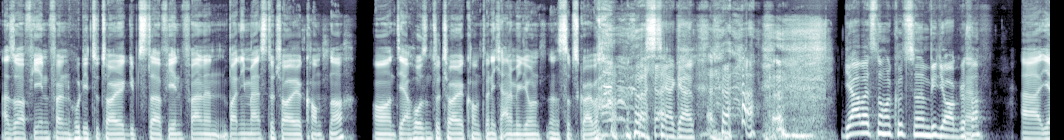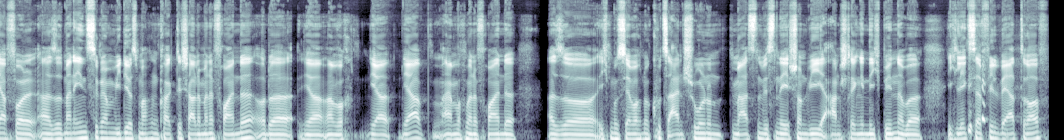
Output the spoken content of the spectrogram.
Also auf jeden Fall ein Hoodie-Tutorial gibt es da auf jeden Fall. Ein Bunny Mask-Tutorial kommt noch. Und ja, Hosen-Tutorial kommt, wenn ich eine Million äh, Subscriber habe. Sehr geil. ja, aber jetzt nochmal kurz zu einem Videographer. Äh, ja, voll. Also meine Instagram-Videos machen praktisch alle meine Freunde. Oder ja, einfach, ja, ja, einfach meine Freunde. Also ich muss sie einfach nur kurz einschulen und die meisten wissen eh schon, wie anstrengend ich bin, aber ich lege sehr viel Wert drauf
